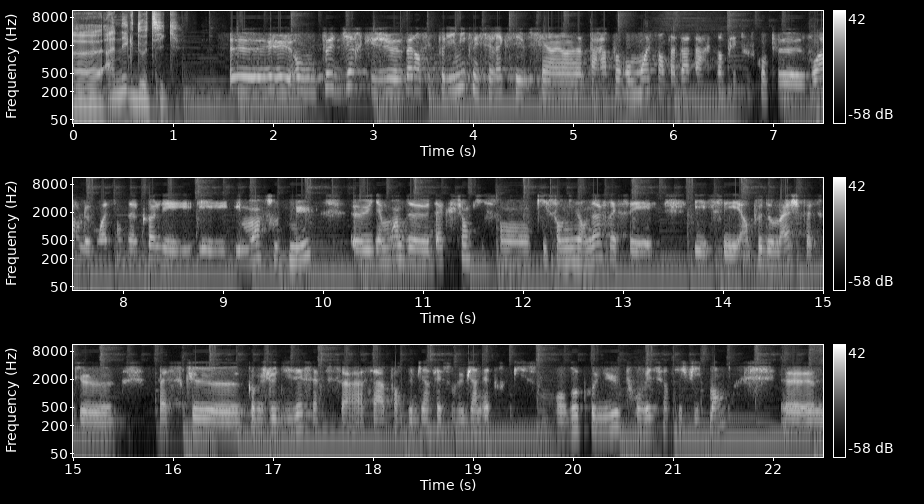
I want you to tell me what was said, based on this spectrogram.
euh, anecdotique? Euh, on peut dire que je ne veux pas lancer de polémique, mais c'est vrai que c'est un par rapport au mois sans tabac, par exemple, et tout ce qu'on peut voir, le mois sans alcool est, est, est moins soutenu. Euh, il y a moins d'actions qui sont qui sont mises en œuvre et c'est et c'est un peu dommage parce que parce que, comme je le disais, ça, apporte des bienfaits sur le bien-être qui sont reconnus, prouvés scientifiquement. Euh,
